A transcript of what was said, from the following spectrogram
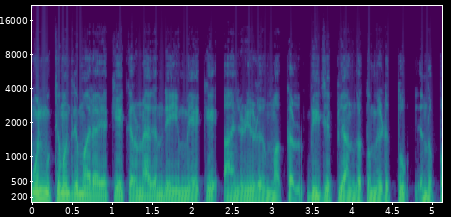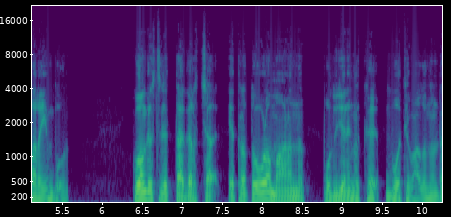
മുൻ മുഖ്യമന്ത്രിമാരായ കെ കരുണാകരന്റെയും എ കെ ആന്റണിയുടെയും മക്കൾ ബി ജെ പി അംഗത്വം എടുത്തു എന്ന് പറയുമ്പോൾ കോൺഗ്രസിന്റെ തകർച്ച എത്രത്തോളമാണെന്ന് പൊതുജനങ്ങൾക്ക് ബോധ്യമാകുന്നുണ്ട്.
